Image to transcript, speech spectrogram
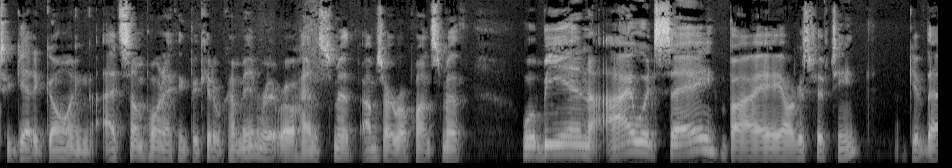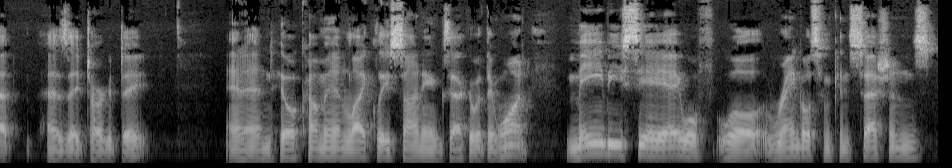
to get it going. At some point, I think the kid will come in. Rohan Smith, I'm sorry, Roquan Smith will be in. I would say by August 15th. Give that as a target date, and he'll come in likely signing exactly what they want. Maybe CAA will will wrangle some concessions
